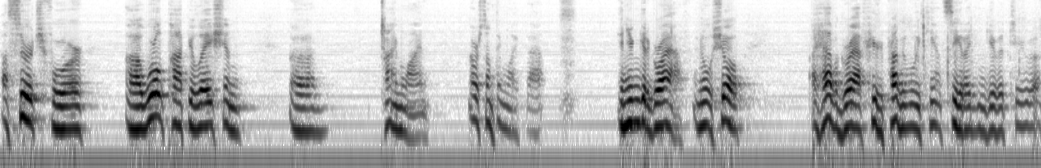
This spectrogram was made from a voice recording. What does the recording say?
a search for uh, world population uh, timeline or something like that. And you can get a graph, and it'll show. I have a graph here. You probably can't see it. I didn't give it to, uh,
